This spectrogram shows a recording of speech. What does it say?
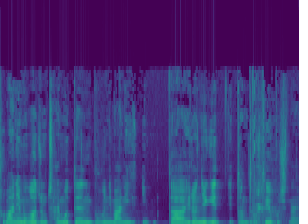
초반이 뭔가 좀 잘못된 부분이 많이 있다 이런 얘기 있던데 어떻게 보시나요?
